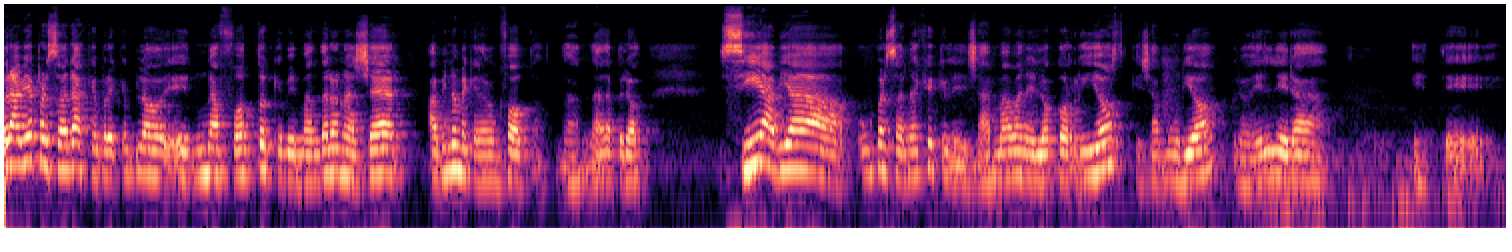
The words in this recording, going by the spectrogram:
Pero había personajes, por ejemplo, en una foto que me mandaron ayer, a mí no me quedaron fotos, nada, pero sí había un personaje que le llamaban el Loco Ríos, que ya murió, pero él era, este,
